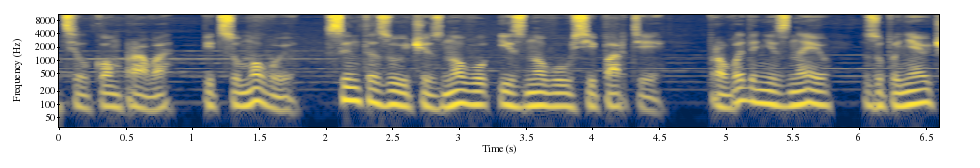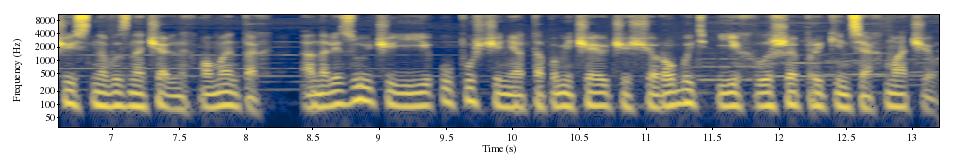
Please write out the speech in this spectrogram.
цілком права, підсумовую, синтезуючи знову і знову усі партії, проведені з нею, зупиняючись на визначальних моментах, аналізуючи її упущення та помічаючи, що робить їх лише при кінцях матчів.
